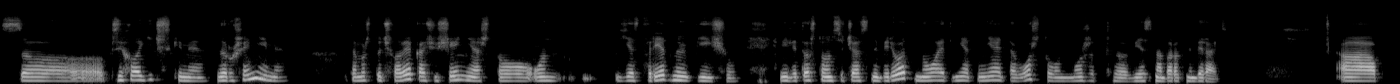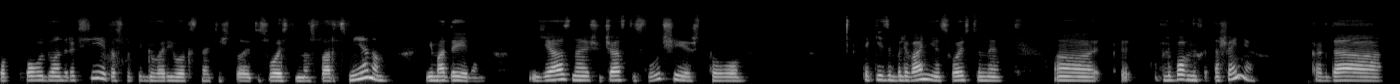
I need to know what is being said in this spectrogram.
с а, психологическими нарушениями, потому что у человека ощущение, что он ест вредную пищу, или то, что он сейчас наберет, но это не отменяет того, что он может вес, наоборот, набирать. А по поводу анорексии, то, что ты говорила, кстати, что это свойственно спортсменам и моделям, я знаю еще частые случаи, что такие заболевания свойственны э, в любовных отношениях, когда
